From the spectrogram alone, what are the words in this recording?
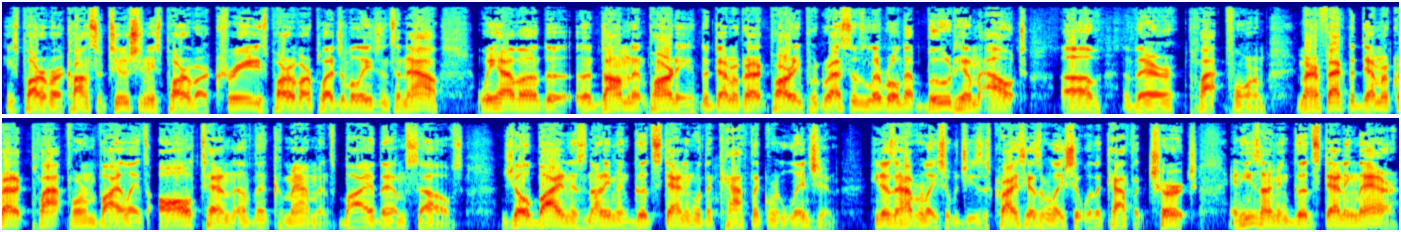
He's part of our Constitution. He's part of our creed. He's part of our Pledge of Allegiance. And now we have a, the a dominant party, the Democratic Party, progressives, liberal, that booed him out of their platform. Matter of fact, the Democratic platform violates all 10 of the commandments by themselves. Joe Biden is not even good standing with the Catholic religion. He doesn't have a relationship with Jesus Christ. He has a relationship with the Catholic Church, and he's not even good standing there.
